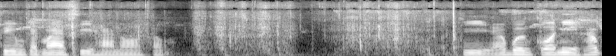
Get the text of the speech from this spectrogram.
ตื่มกันมาสีหานอครับนี่เอาเบิ่งก่อนนี่ครับ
